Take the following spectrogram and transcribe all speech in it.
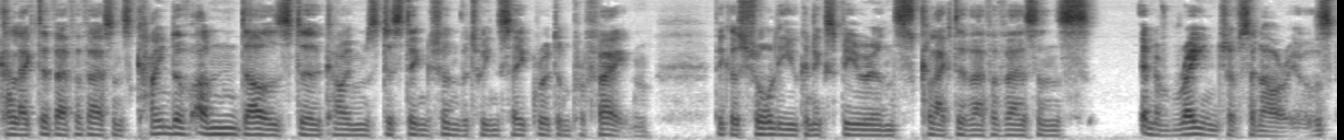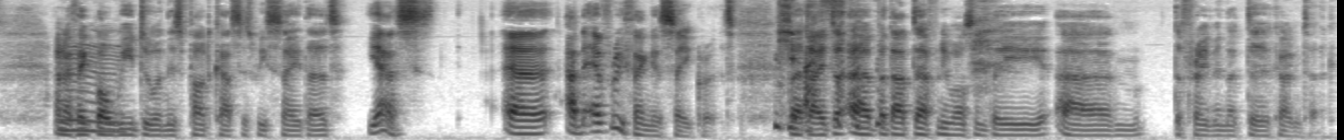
collective effervescence kind of undoes Durkheim's distinction between sacred and profane because surely you can experience collective effervescence in a range of scenarios. And I think what Mm. we do in this podcast is we say that yes, uh, and everything is sacred. But Yes. d uh, but that definitely wasn't the um, the framing that Durkheim took.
